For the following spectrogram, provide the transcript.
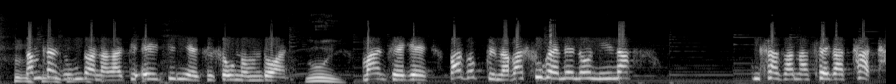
Namhlanje umntwana ngathi eighteen years sowunomntwana manje-ke bazokugcina bahlukene nonina mhlazana sekathatha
